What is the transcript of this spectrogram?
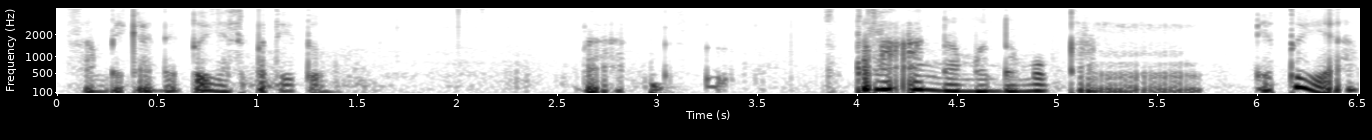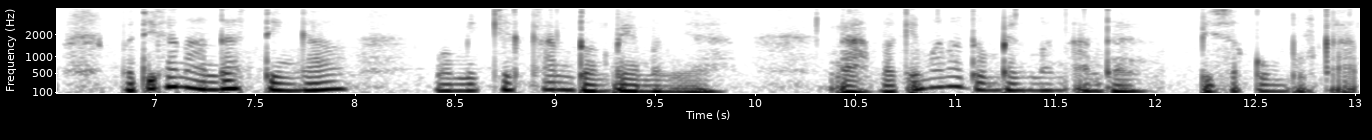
sampaikan itu ya seperti itu. Nah setelah anda menemukan itu ya berarti kan anda tinggal memikirkan down paymentnya. Nah, bagaimana payment Anda bisa kumpulkan?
